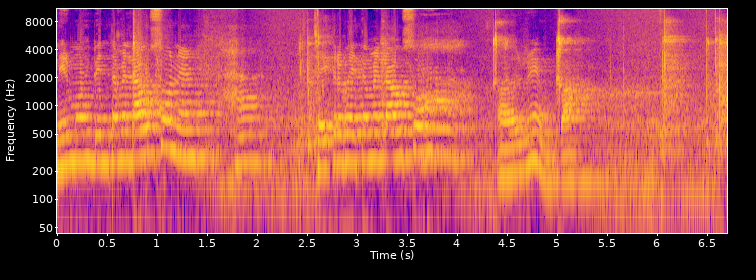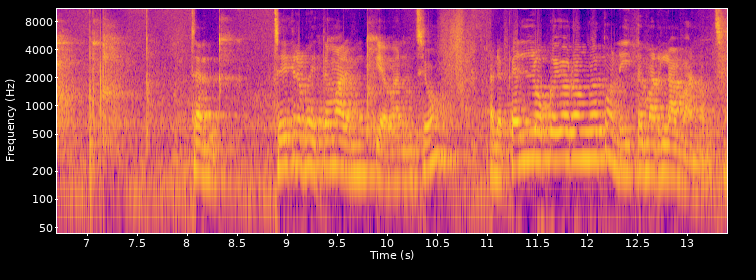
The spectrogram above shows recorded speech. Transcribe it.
નિર્મોહીબેન તમે લાવશો ને? હા. જૈત્રભાઈ તમે લાવશો? અરે વાહ. ચાલો જૈત્રભાઈ તમારે મૂકી આવવાનું છે હો. અને પહેલો કયો રંગ હતો ને એ તમારે લાવવાનો છે.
